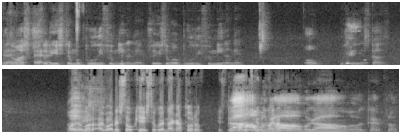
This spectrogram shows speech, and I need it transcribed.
Então É- acho que é- gostarias de ter uma bully feminina, né? Gostarias de ter uma bully feminina, né? Ou, enfim, nesse caso. Olha, agora, isto- agora este é o quê? Este agora é Nagatora? Este agora é Calma, Nagatora. calma, calma. Ok, pronto.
